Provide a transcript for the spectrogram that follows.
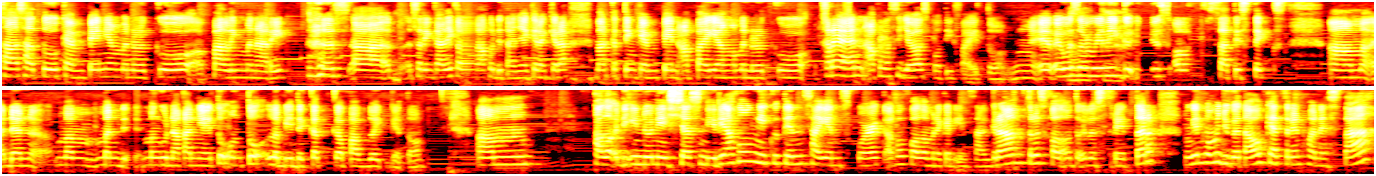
salah satu campaign yang menurutku paling menarik. Terus uh, sering kali kalau aku ditanya kira-kira marketing campaign apa yang menurutku keren, aku masih jawab Spotify itu. It, it was a really good use of statistics um, dan menggunakannya itu untuk lebih dekat ke publik gitu. Um, kalau di Indonesia sendiri aku ngikutin Science Work, aku follow mereka di Instagram. Terus kalau untuk Illustrator, mungkin kamu juga tahu Catherine Honesta.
